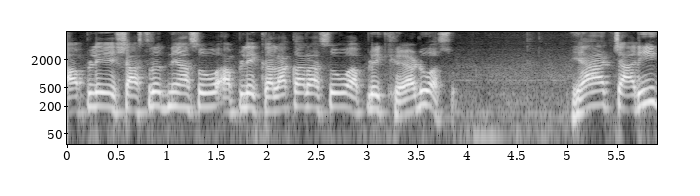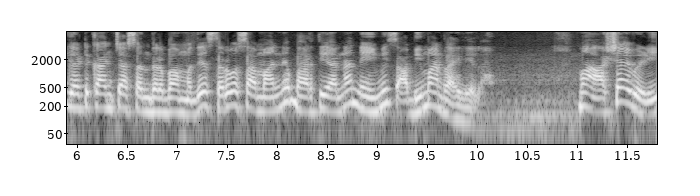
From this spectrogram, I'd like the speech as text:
आपले शास्त्रज्ञ असो आपले कलाकार असो आपले खेळाडू असो ह्या चारही घटकांच्या संदर्भामध्ये सर्वसामान्य भारतीयांना नेहमीच अभिमान राहिलेला आहे. मग अशा वेळी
